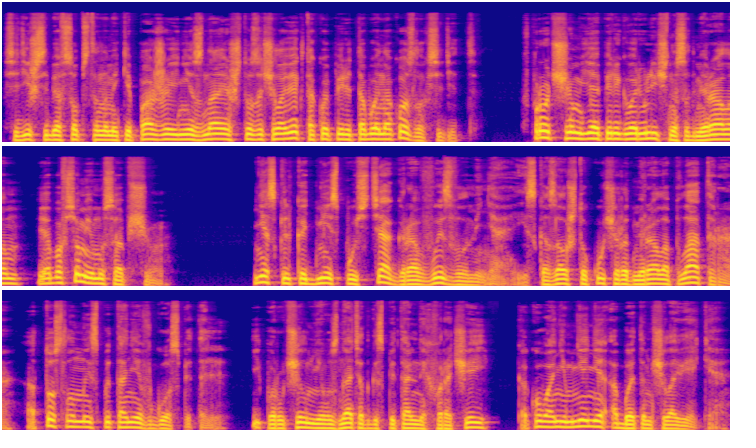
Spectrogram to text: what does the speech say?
Сидишь себе в собственном экипаже и не знаешь, что за человек такой перед тобой на козлах сидит. Впрочем, я переговорю лично с адмиралом и обо всем ему сообщу. Несколько дней спустя граф вызвал меня и сказал, что кучер адмирала Платтера отослан на испытание в госпиталь и поручил мне узнать от госпитальных врачей, какого они мнения об этом человеке.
